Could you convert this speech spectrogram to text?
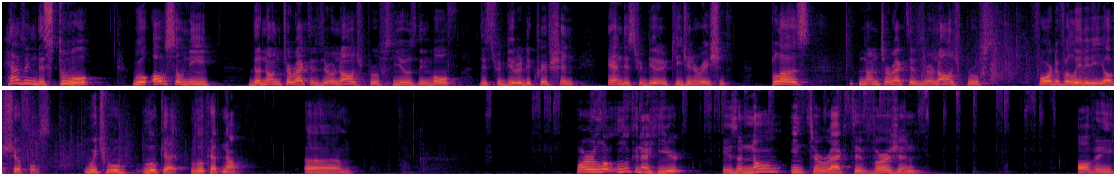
having this tool will also need the non-interactive zero-knowledge proofs used in both distributed decryption and distributed key generation, plus non-interactive zero-knowledge proofs for the validity of shuffles, which we'll look at, look at now. Um, what we're lo looking at here is a non-interactive version of a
